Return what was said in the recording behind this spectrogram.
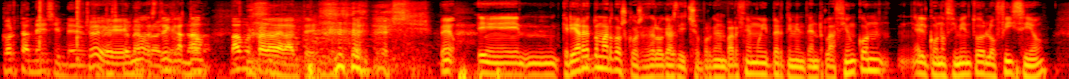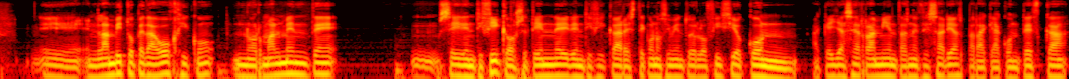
Córtame si me, que me estoy encantado. vamos para adelante. Eh, quería retomar dos cosas de lo que has dicho, porque me parece muy pertinente. En relación con el conocimiento del oficio, eh, en el ámbito pedagógico, normalmente Mm, se identifica o se tiende a identificar este conocimiento del oficio con aquellas herramientas necesarias para que acontezca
